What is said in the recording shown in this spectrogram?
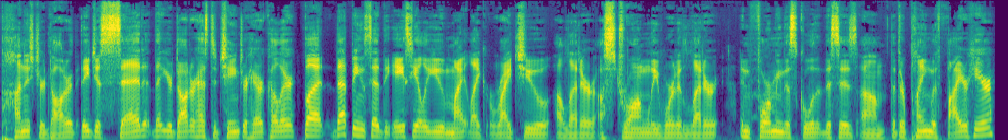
punished your daughter. They just said that your daughter has to change her hair color. But that being said, the ACLU might like write you a letter, a strongly worded letter informing the school that this is um, that they're playing with fire here.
